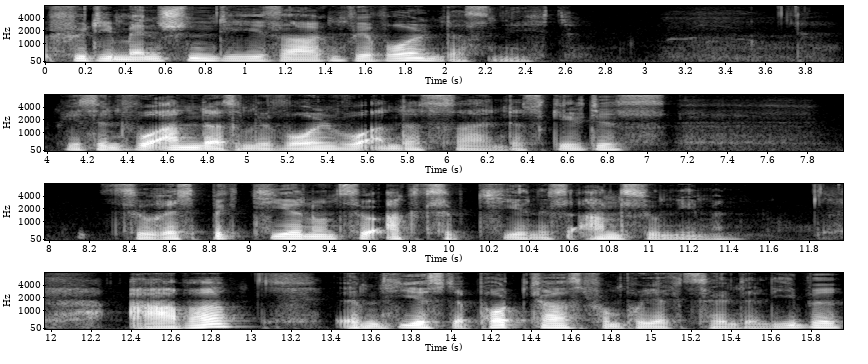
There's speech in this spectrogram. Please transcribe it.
für die Menschen, die sagen, wir wollen das nicht. Wir sind woanders und wir wollen woanders sein. Das gilt es zu respektieren und zu akzeptieren, es anzunehmen. Aber ähm, hier ist der Podcast vom Projekt Zellen der Liebe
